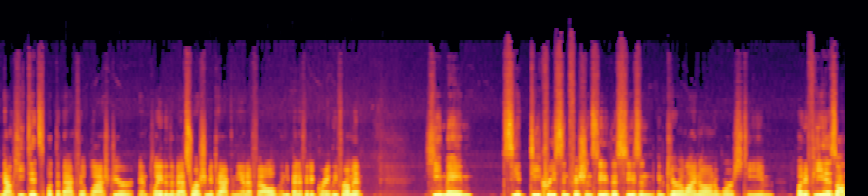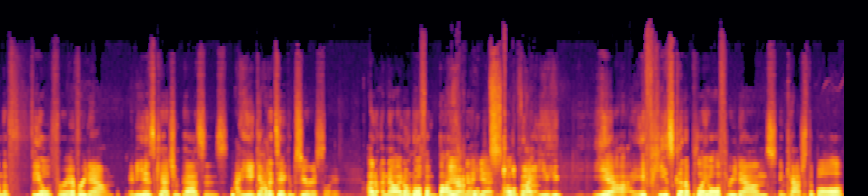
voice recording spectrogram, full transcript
Now, he did split the backfield last year and played in the best rushing attack in the NFL, and he benefited greatly from it. He may see a decreased efficiency this season in Carolina on a worse team, but if he is on the field for every down and he is catching passes, you got to take him seriously. I don't, now I don't know if I'm buying Yeah, that yet. with I- you, you, yeah, if he's gonna play all three downs and catch the ball,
